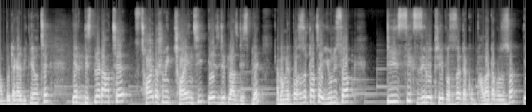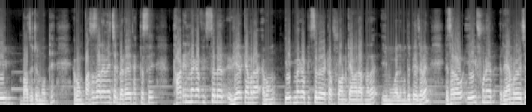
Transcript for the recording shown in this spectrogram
নব্বই টাকায় বিক্রি হচ্ছে। এর ডিসপ্লেটা হচ্ছে ছয় দশমিক ছয় ইঞ্চি এইচডি প্লাস ডিসপ্লে এবং এর প্রসেসরটা হচ্ছে Unisoc T six zero three processor এটা খুব ভালো একটা প্রসেসর এই বাজেটের মধ্যে। এবং পাঁচ হাজার এমএচের ব্যাটারি থাকতেছে থার্টিন মেগাপিক্সেলের রিয়ার ক্যামেরা এবং এইট মেগাপিক্সেলের একটা ফ্রন্ট ক্যামেরা আপনারা এই মোবাইলের মধ্যে পেয়ে যাবেন। এছাড়াও এই ফোনের র্যাম রয়েছে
